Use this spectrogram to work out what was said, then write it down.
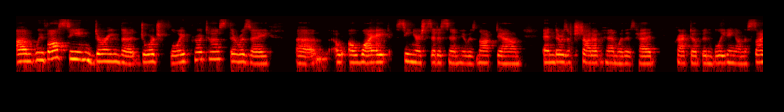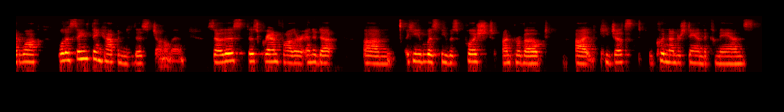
Um, we've all seen during the George Floyd protest, there was a, um, a, a, white senior citizen who was knocked down, and there was a shot of him with his head cracked open, bleeding on the sidewalk. Well, the same thing happened to this gentleman. So this, this grandfather ended up um, he was he was pushed unprovoked. Uh, he just couldn't understand the commands.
